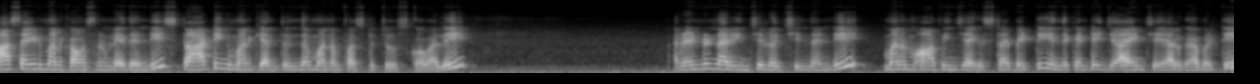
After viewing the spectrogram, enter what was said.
ఆ సైడ్ మనకు అవసరం లేదండి. స్టార్టింగ్ మనకి ఎంత ఉందో మనం ఫస్ట్ చూసుకోవాలి. రెండున్నర ఇంచులు వచ్చిందండి. మనం హాఫ్ ఇంచ్ ఎక్స్ట్రా పెట్టి ఎందుకంటే జాయింట్ చేయాలి కాబట్టి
